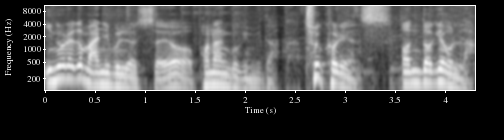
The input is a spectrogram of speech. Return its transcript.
이 노래가 많이 불렸어요. 번안곡입니다. Two Koreans, 언덕에 올라.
